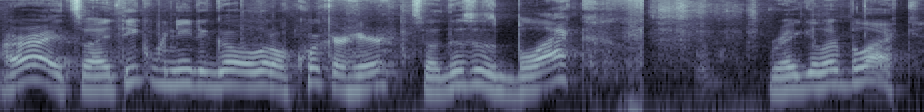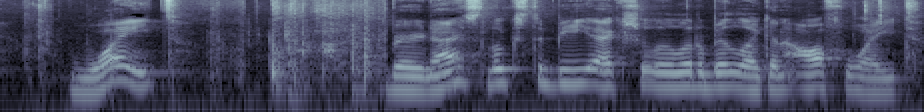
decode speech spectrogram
All right, so I think we need to go a little quicker here. So this is black, regular black. White, very nice. Looks to be actually a little bit like an off-white.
